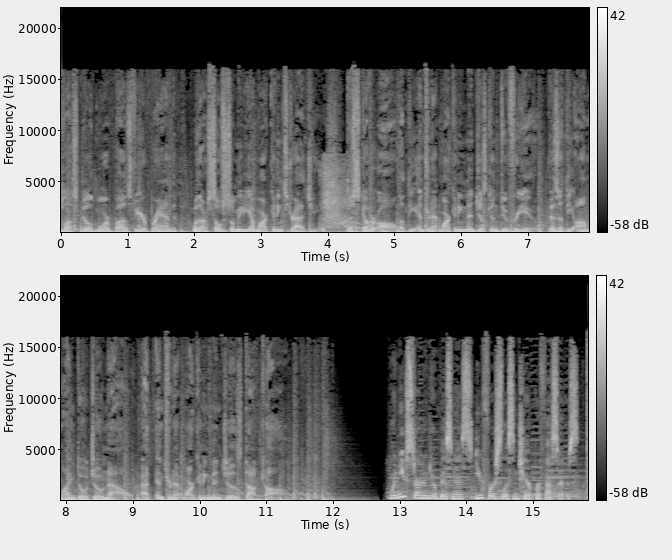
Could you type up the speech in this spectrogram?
plus build more buzz for your brand with our social media marketing strategy. Discover all that the Internet Marketing Ninjas can do for you. Visit the online dojo now at InternetMarketingNinjas.com. When you started your business, you first listened to your professors.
